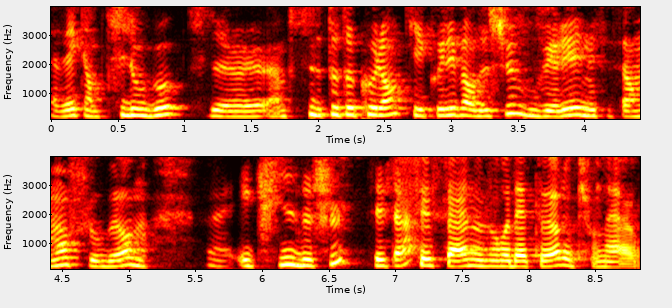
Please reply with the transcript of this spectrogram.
avec un petit logo, qui, euh, un petit autocollant qui est collé par-dessus. Vous verrez nécessairement Flowbird écrit dessus, c'est ça? C'est ça, nos eurodateurs. Et puis on a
